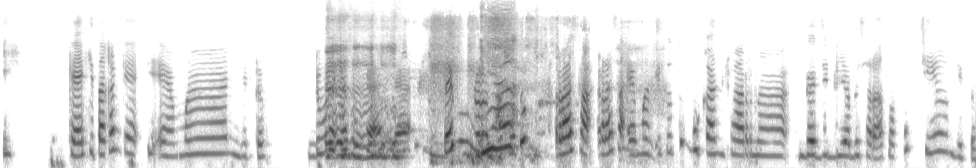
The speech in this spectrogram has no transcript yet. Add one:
ih kayak kita kan kayak ih eman gitu. Dulu mereka tuh nggak ada. Tapi menurut Iya. aku tuh rasa rasa eman itu tuh bukan karena gaji dia besar atau kecil gitu.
